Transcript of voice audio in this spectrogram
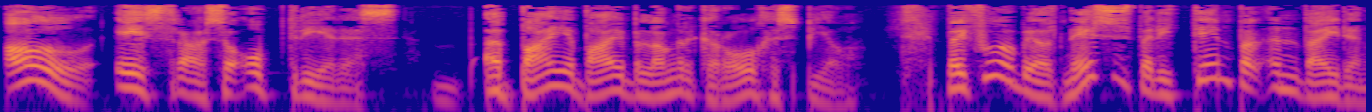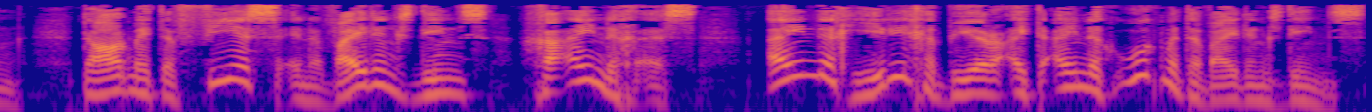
al Esdra se optredes 'n baie baie belangrike rol gespeel. Byvoorbeeld, net soos by die tempelinwyding, daar met 'n fees en 'n wydingsdiens geëindig is, eindig hierdie gebeure uiteindelik ook met 'n wydingsdiens,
